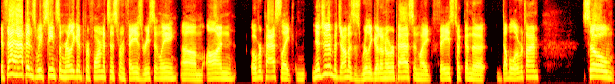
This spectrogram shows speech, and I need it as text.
If that happens, we've seen some really good performances from FaZe recently um, on Overpass. Like Ninja in Pajamas is really good on Overpass, and like FaZe took them to double overtime. So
